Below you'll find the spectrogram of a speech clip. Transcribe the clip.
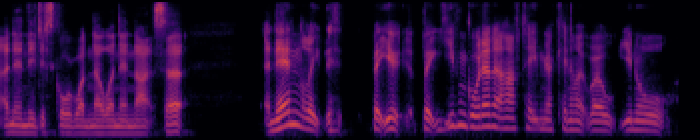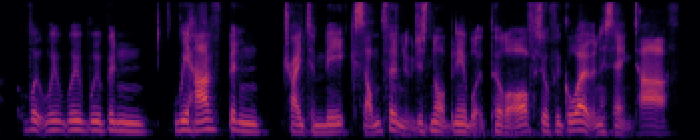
and then they just score one 0 and then that's it. And then like, but you but even going in at half time, you're kind of like, well, you know, we we we we've been we have been trying to make something, we've just not been able to pull it off. So if we go out in the second half,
